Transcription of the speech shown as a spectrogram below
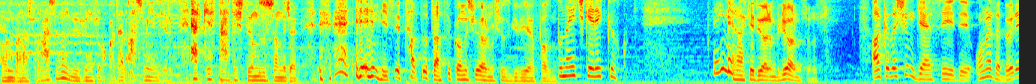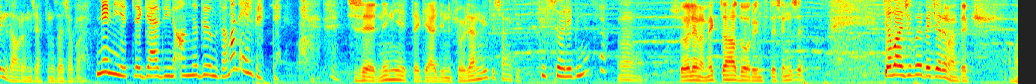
Hem bana sorarsanız yüzünüzü o kadar asmayın derim. Herkes tartıştığımızı sanacak. En iyisi tatlı tatlı konuşuyormuşuz gibi yapalım. Buna hiç gerek yok Neyi merak ediyorum biliyor musunuz? Arkadaşım gelseydi ona da böyle mi davranacaktınız acaba? Ne niyetle geldiğini anladığım zaman elbette. Size ne niyetle geldiğini söyler miydi sanki? Siz söylediniz ya. Ha, Söylememek daha doğruymuş desenize. Yalancılığı beceremem pek. Ama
